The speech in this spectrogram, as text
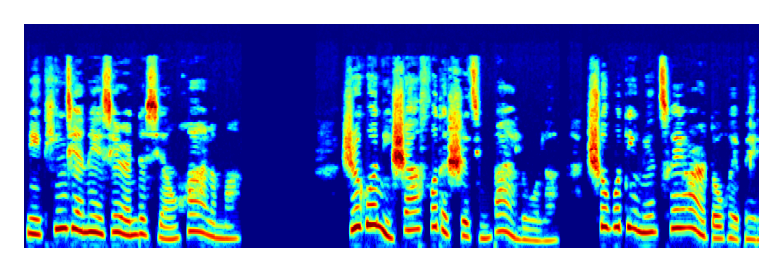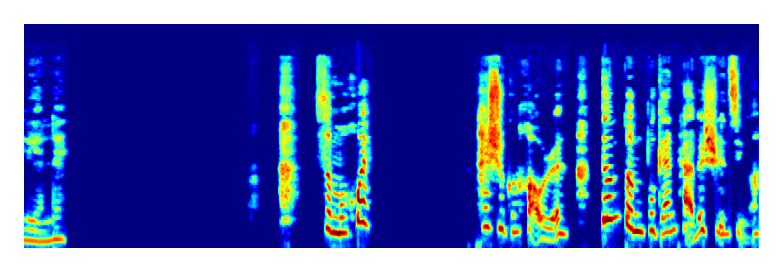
你听见那些人的闲话了吗？如果你杀夫的事情败露了，说不定连崔二都会被连累。怎么会？他是个好人，根本不干他的事情啊！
